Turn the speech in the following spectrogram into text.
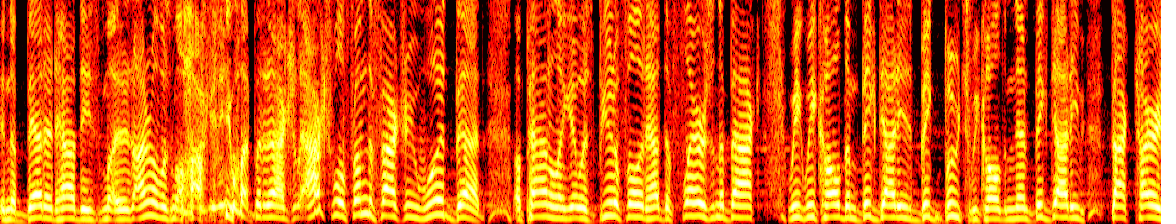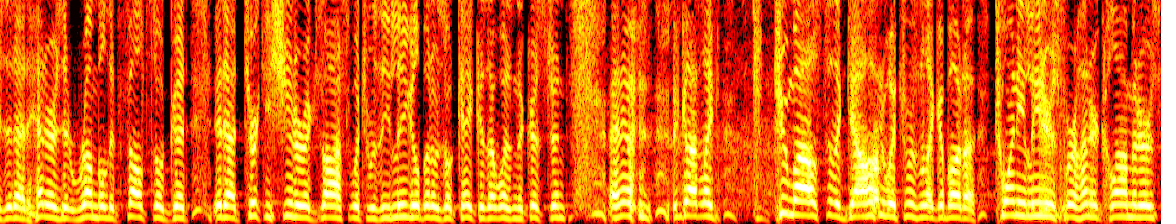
in the bed it had these i don't know if it was mahogany what but it actually actual from the factory wood bed a paneling. It was beautiful. It had the flares in the back. We, we called them big daddy's big boots we called them then. Big daddy back tires it had headers it rumbled it felt so good. It had turkey shooter exhaust which was illegal but it was okay because i wasn't a christian. And it, was, it got like t- two miles to the gallon which was like about a 20 liters per 100 kilometers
